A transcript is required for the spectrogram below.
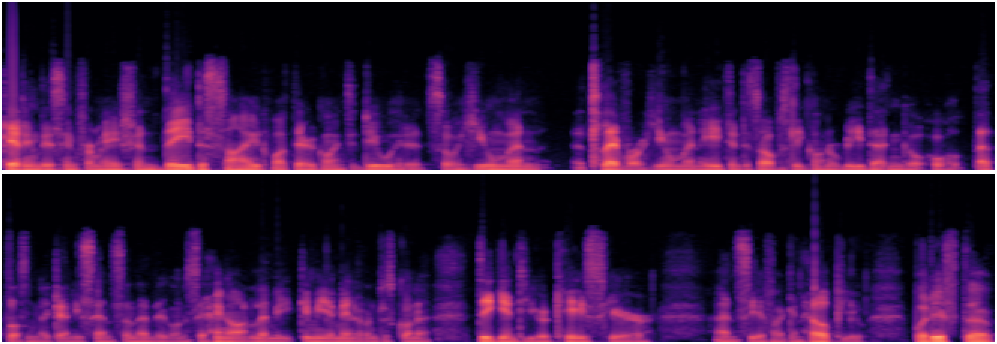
getting this information, they decide what they're going to do with it. So a human, a clever human agent is obviously going to read that and go, oh, well, that doesn't make any sense. And then they're going to say, hang on, let me, give me a minute. I'm just going to dig into your case here and see if I can help you. But if the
